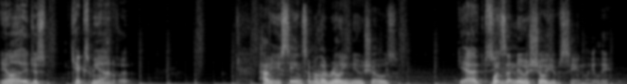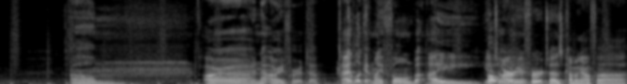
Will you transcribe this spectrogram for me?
You know, it just kicks me out of it. Have you seen some of the really new shows? Yeah, I've What's the newest show you've seen lately? um uh not Arifureta. I look at my phone, but I oh, Ari. Furta is coming off. Uh,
